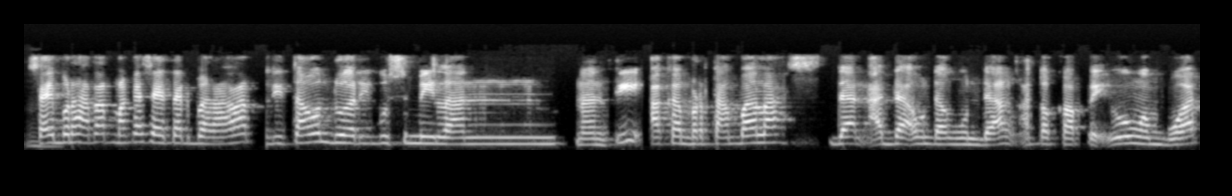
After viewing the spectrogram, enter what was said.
Saya berharap maka saya tadi berharap di tahun 2009 nanti akan bertambahlah dan ada undang-undang atau KPU membuat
